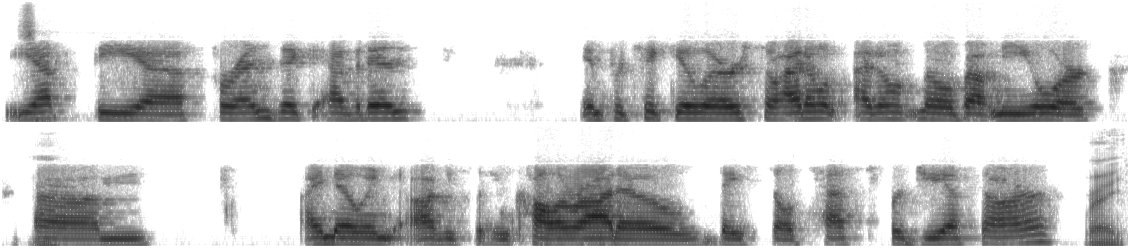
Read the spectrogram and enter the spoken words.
yep. The uh, forensic evidence, in particular. So I don't I don't know about New York. Um, I know in obviously in Colorado they still test for GSR. Right.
